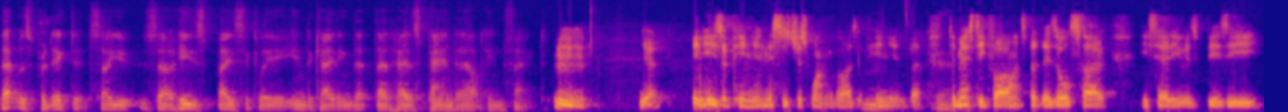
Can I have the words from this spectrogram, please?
That was predicted. So you, so he's basically indicating that that has panned out. In fact, Mm. Yeah. In his opinion, this is just one guy's opinion, but domestic violence. But there's also, he said he was busy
